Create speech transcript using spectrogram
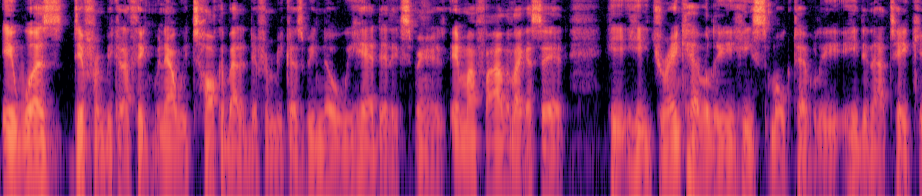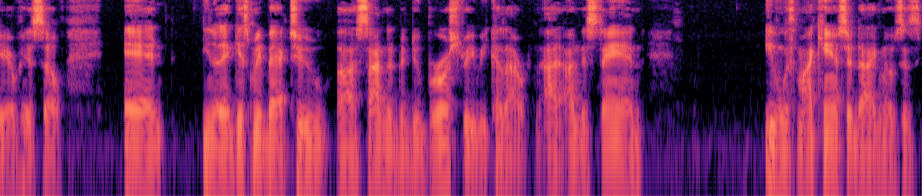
it was different because I think now we talk about it different because we know we had that experience. And my father, like I said, he he drank heavily, he smoked heavily, he did not take care of himself, and you know that gets me back to uh, signing up to do Broad Street because I I understand even with my cancer diagnosis,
